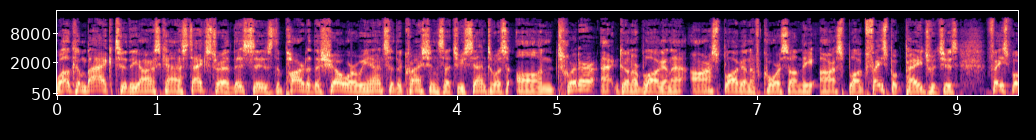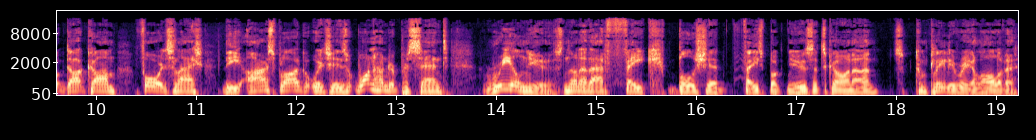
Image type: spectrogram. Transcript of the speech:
Welcome back to the Arsecast Extra. This is the part of the show where we answer the questions that you sent to us on Twitter at Gunnerblog and at Arseblog and of course on the Arseblog Facebook page, which is facebook.com forward slash the Arseblog, which is 100% real news. None of that fake bullshit Facebook news that's going on. It's completely real, all of it.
